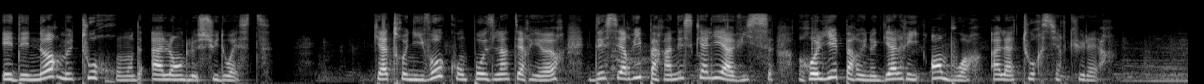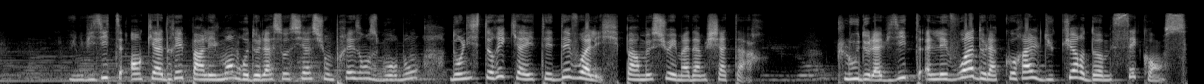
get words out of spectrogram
et d'énormes tours rondes à l'angle sud-ouest. Quatre niveaux composent l'intérieur, desservi par un escalier à vis, relié par une galerie en bois à la tour circulaire. Une visite encadrée par les membres de l'association Présence Bourbon, dont l'historique a été dévoilé par monsieur et madame Chattard. Clou de la visite, les voix de la chorale du chœur d'homme Séquence,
